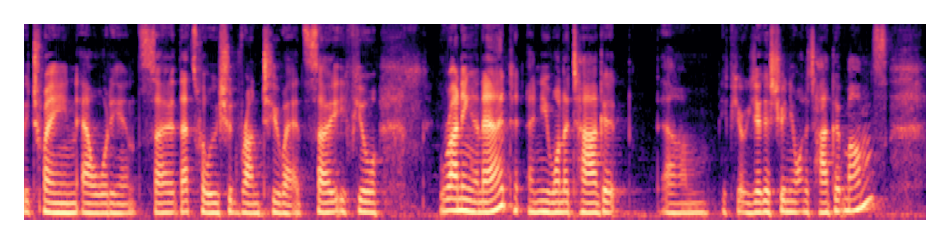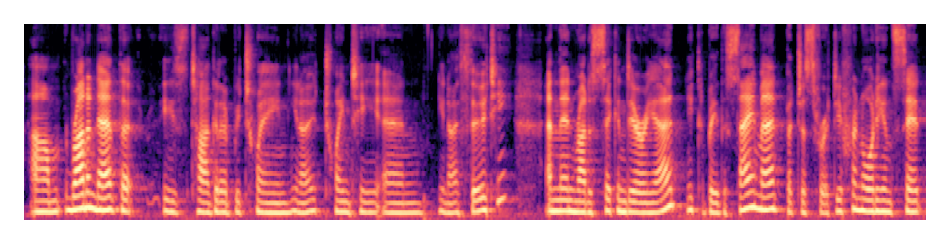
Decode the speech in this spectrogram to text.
between our audience. So that's where we should run two ads. So if you're running an ad and you want to target, um, if you're a yoga student, you want to target mums, um, run an ad that is targeted between you know 20 and you know 30 and then run a secondary ad it could be the same ad but just for a different audience set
